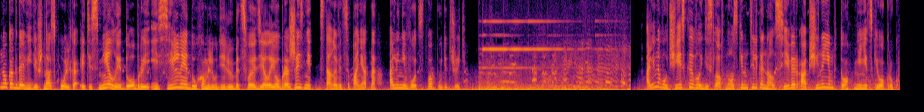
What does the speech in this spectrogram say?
Но когда видишь, насколько эти смелые, добрые и сильные духом люди любят свое дело и образ жизни, становится понятно – оленеводство будет жить. Алина Ваучейская, Владислав Носкин, телеканал «Север», община Емпто, Ненецкий округ.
